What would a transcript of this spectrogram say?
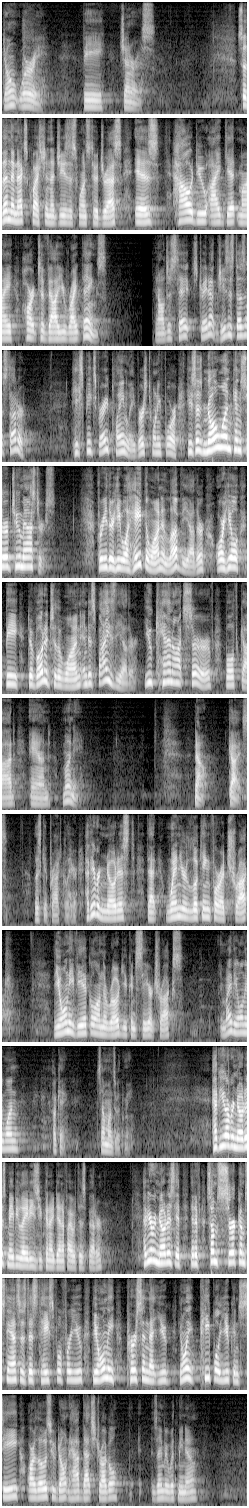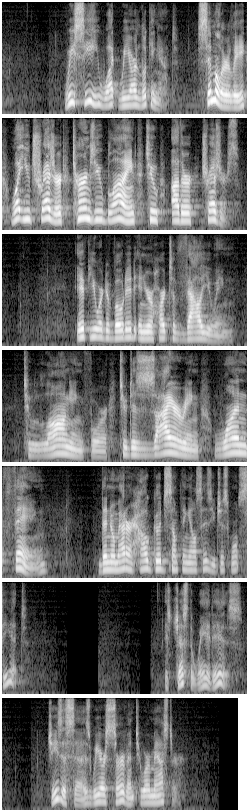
Don't worry, be generous. So then the next question that Jesus wants to address is how do I get my heart to value right things? And I'll just say it straight up Jesus doesn't stutter. He speaks very plainly. Verse 24, he says, No one can serve two masters. For either he will hate the one and love the other, or he'll be devoted to the one and despise the other. You cannot serve both God and money. Now, guys, let's get practical here. Have you ever noticed that when you're looking for a truck, the only vehicle on the road you can see are trucks? Am I the only one? Okay, someone's with me. Have you ever noticed, maybe ladies, you can identify with this better? Have you ever noticed if, that if some circumstance is distasteful for you, the only person that you, the only people you can see are those who don't have that struggle? Is anybody with me now? We see what we are looking at. Similarly, what you treasure turns you blind to other treasures. If you are devoted in your heart to valuing, to longing for, to desiring one thing, then no matter how good something else is, you just won't see it. It's just the way it is. Jesus says we are servant to our master.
